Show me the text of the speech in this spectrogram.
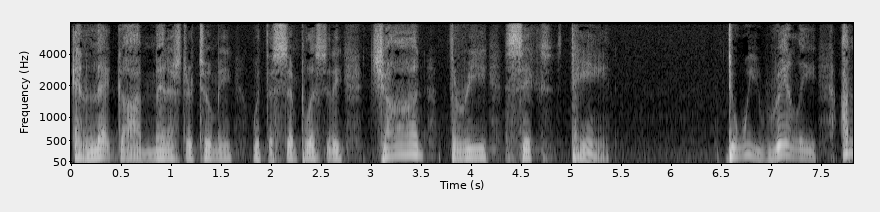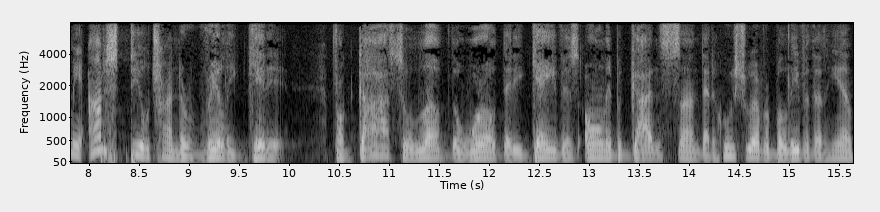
and let God minister to me with the simplicity. John 3 16. Do we really? I mean, I'm still trying to really get it. For God so loved the world that he gave his only begotten Son, that whosoever believeth in him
